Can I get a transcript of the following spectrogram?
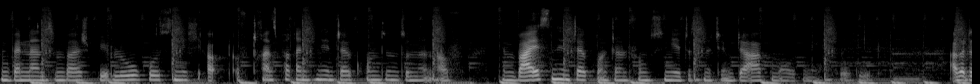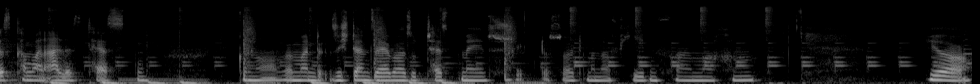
Und wenn dann zum Beispiel Logos nicht auf, auf transparenten Hintergrund sind, sondern auf einem weißen Hintergrund, dann funktioniert das mit dem Dark Mode nicht so gut. Aber das kann man alles testen. Genau, wenn man sich dann selber so Testmails schickt, das sollte man auf jeden Fall machen. Ja,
